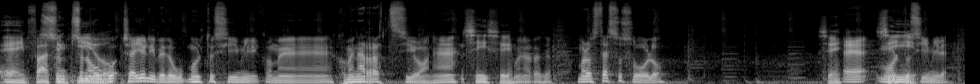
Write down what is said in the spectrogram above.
e infatti Son, sono, cioè io li vedo molto simili come, come narrazione. Eh? Sì, sì. Narrazione. Ma lo stesso solo. Sì. È molto sì. simile.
